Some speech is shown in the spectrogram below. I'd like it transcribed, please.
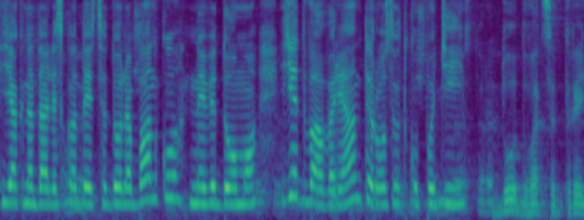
як надалі складеться доля банку, невідомо. Є два варіанти розвитку подій. До 23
